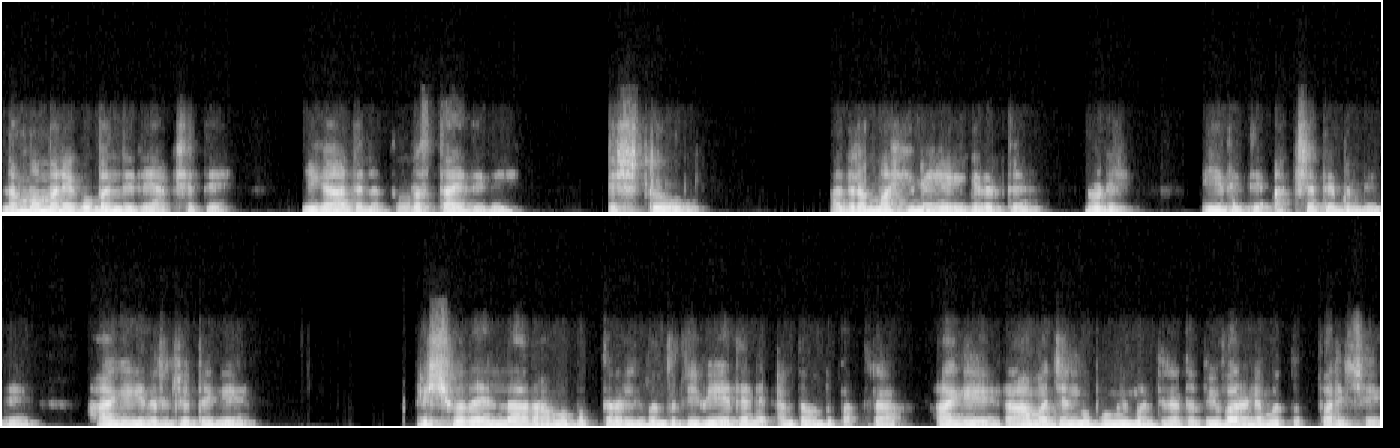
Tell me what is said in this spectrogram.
ನಮ್ಮ ಮನೆಗೂ ಬಂದಿದೆ ಅಕ್ಷತೆ. ಈಗ ಅದನ್ನ ತೋರಿಸ್ತಾ ಇದ್ದೀನಿ. ಎಷ್ಟು ಅದರ ಮಹಿಮೆ ಹೇಗಿರುತ್ತೆ ನೋಡಿ. ಈ ರೀತಿ ಅಕ್ಷತೆ ಬಂದಿದೆ. ಹಾಗೆ ಇದರ ಜೊತೆಗೆ ವಿಶ್ವದ ಎಲ್ಲಾ ರಾಮ ಭಕ್ತರಲ್ಲಿ ಒಂದು ನಿವೇದನೆ ಅಂತ ಒಂದು ಪತ್ರ, ಹಾಗೆ ರಾಮ ಜನ್ಮಭೂಮಿ ಮಂದಿರದ ವಿವರಣೆ ಮತ್ತು ಪರಿಚಯ.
